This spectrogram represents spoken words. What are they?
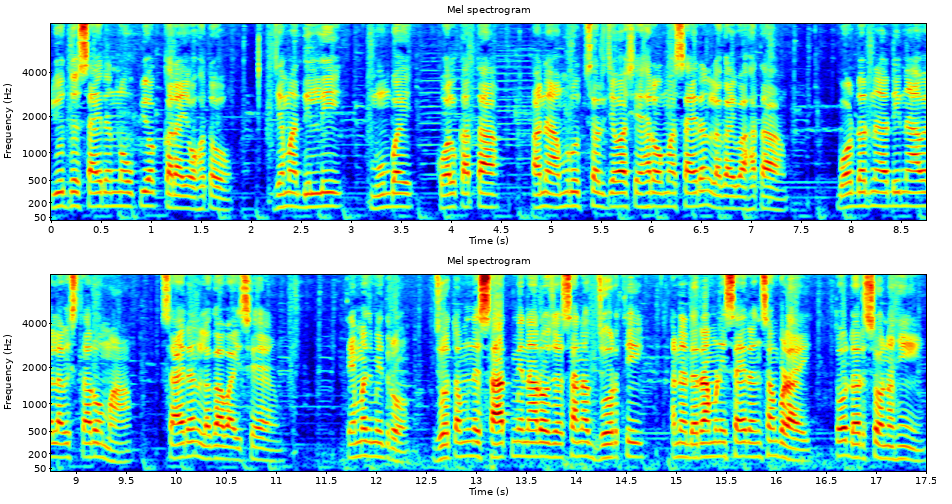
યુદ્ધ સાયરનનો ઉપયોગ કરાયો હતો. જેમાં દિલ્હી, મુંબઈ, કોલકાતા અને અમૃતસર જેવા શહેરોમાં સાયરન લગાવ્યા હતા. બોર્ડરને અડીને આવેલા વિસ્તારોમાં સાયરન લગાવાય છે. તેમજ મિત્રો, જો તમને સાત મેના રોજ અચાનક જોરથી અને ડરામણી સાયરન સંભળાય, તો ડરશો નહીં.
